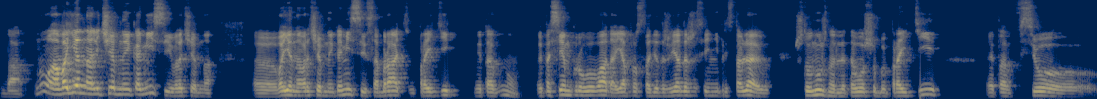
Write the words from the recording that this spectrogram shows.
да. Ну, а военно-лечебные комиссии, врачебно, э, военно-врачебные комиссии собрать, пройти, это, ну, это 7 кругов ада, я просто, я даже, я даже себе не представляю, что нужно для того, чтобы пройти это все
